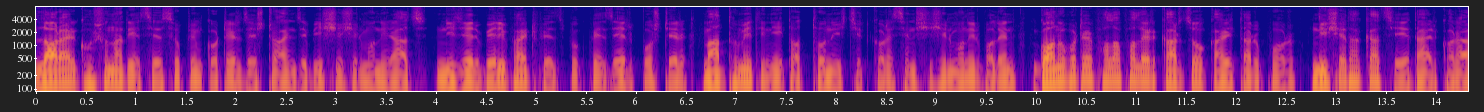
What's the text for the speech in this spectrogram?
লড়াইয়ের ঘোষণা দিয়েছে সুপ্রিম কোর্টের জ্যেষ্ঠ আইনজীবী শিশির মনির। আজ নিজের ভেরিফাইড ফেসবুক পেজের পোস্টের মাধ্যমে তিনি এই তথ্য নিশ্চিত করেছেন। শিশির মনির বলেন, গণভোটের ফলাফলের কার্যকারিতার উপর নিষেধাজ্ঞা চেয়ে দায়ের করা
